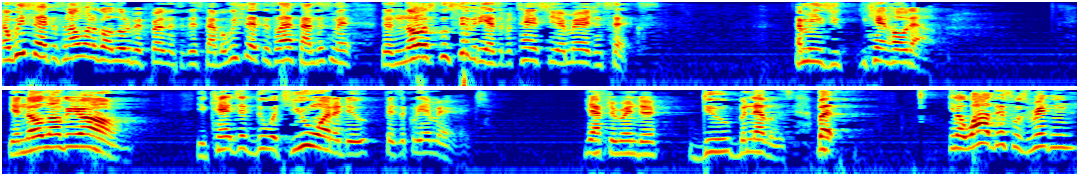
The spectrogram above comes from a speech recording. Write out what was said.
And we said this, and I want to go a little bit further into this time, but we said this last time, this meant there's no exclusivity as it pertains to your marriage and sex. That means you, you can't hold out. You're no longer your own. You can't just do what you want to do physically in marriage. You have to render due benevolence. But, you know, while this was written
